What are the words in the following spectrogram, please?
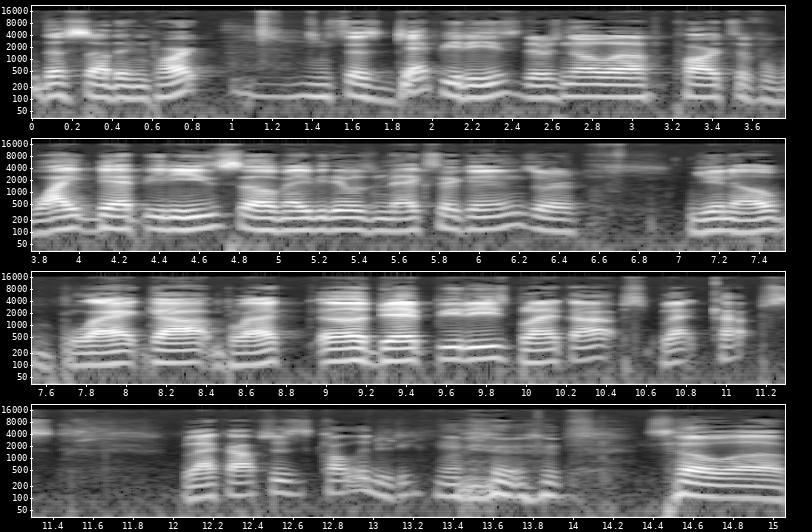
the southern part. It says deputies. There's no uh, parts of white deputies, so maybe there was Mexicans or, you know, black got black uh, deputies, black ops, black cops. Black ops is Call of Duty. so uh,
